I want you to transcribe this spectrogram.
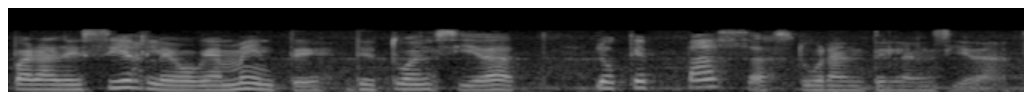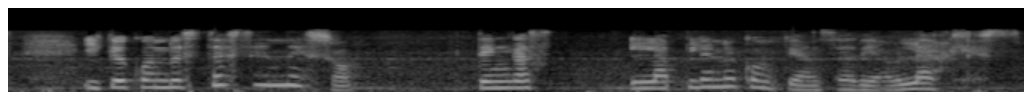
para decirle obviamente de tu ansiedad, lo que pasas durante la ansiedad y que cuando estés en eso tengas la plena confianza de hablarles,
